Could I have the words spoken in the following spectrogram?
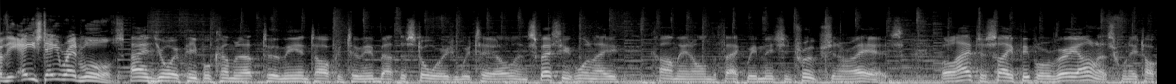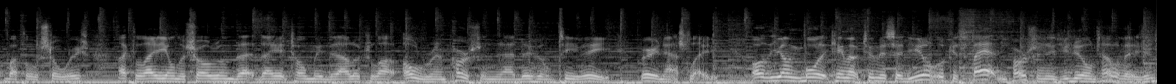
of the A State Red Wolves. I enjoy people coming up to me and talking to me about the stories we tell, and especially when they comment on the fact we mention troops in our ads. Well, I have to say, people are very honest when they talk about those stories. Like the lady on the showroom that day had told me that I looked a lot older in person than I do on TV. Very nice lady. Or the young boy that came up to me and said, You don't look as fat in person as you do on television.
